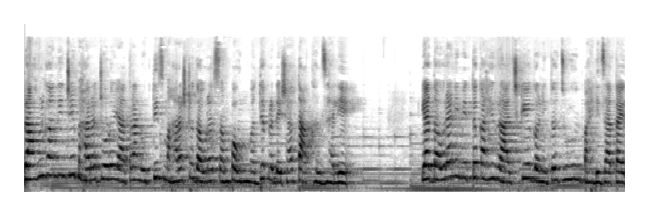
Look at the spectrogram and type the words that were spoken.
राहुल गांधींची भारत जोडो यात्रा नुकतीच महाराष्ट्र दौरा संपवून मध्य प्रदेशात दाखल झाली आहे. या दौऱ्यानिमित्त काही राजकीय गणित जुळून पाहिली जात आहेत.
